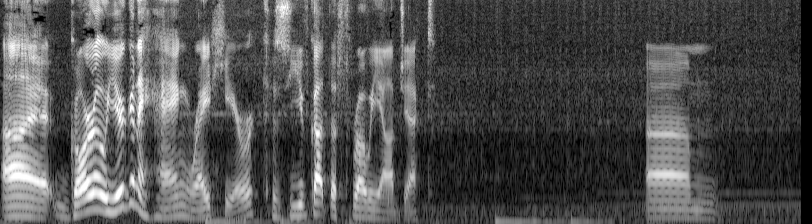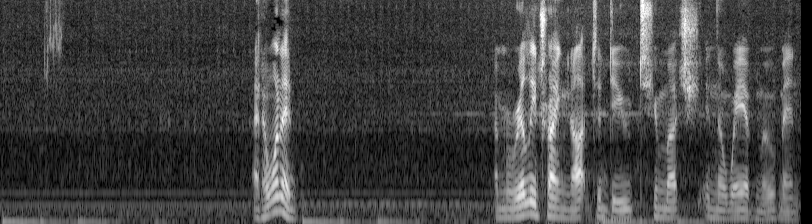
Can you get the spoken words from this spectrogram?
Uh, Goro, you're gonna hang right here because you've got the throwy object. Um, I don't want to. I'm really trying not to do too much in the way of movement.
